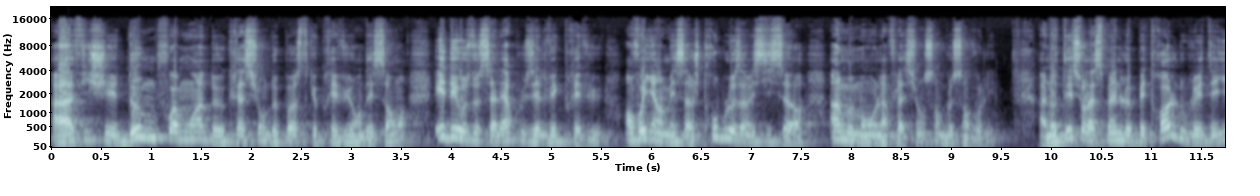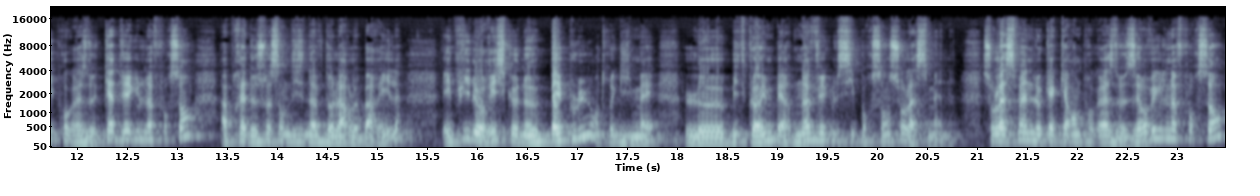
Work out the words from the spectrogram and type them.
a affiché deux fois moins de création de postes que prévu en décembre et des hausses de salaire plus élevées que prévu, envoyant un message trouble aux investisseurs un moment où l'inflation semble s'envoler. À noter sur la semaine, le pétrole WTI progresse de 4,9% à près de 79 dollars le baril. Et puis le risque ne paie plus, entre guillemets, le Bitcoin perd 9,6% sur la semaine. Sur la semaine, le CAC 40 progresse de 0,9%,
